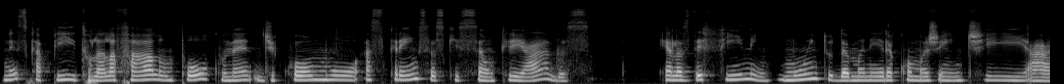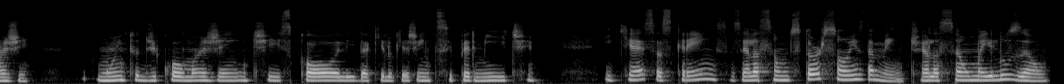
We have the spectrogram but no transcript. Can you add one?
Nesse capítulo, ela fala um pouco né, de como as crenças que são criadas elas definem muito da maneira como a gente age, muito de como a gente escolhe, daquilo que a gente se permite. E que essas crenças, elas são distorções da mente, elas são uma ilusão.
